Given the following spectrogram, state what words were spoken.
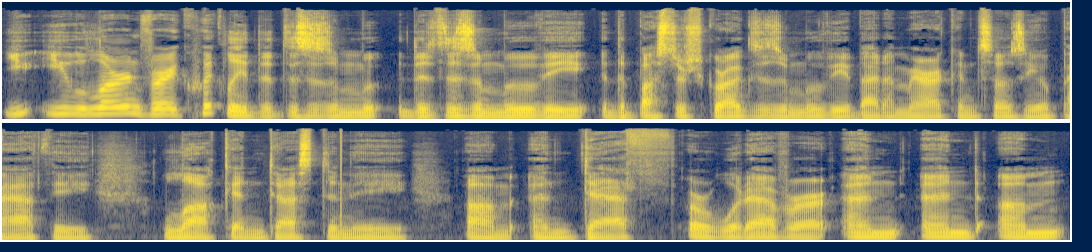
you learn very quickly that this is a this is a movie. The Buster Scruggs is a movie about American sociopathy, luck and destiny, um, and death or whatever. And and um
